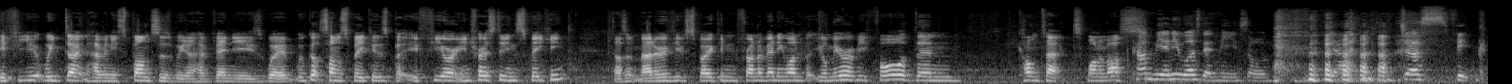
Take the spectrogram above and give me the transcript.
If you, we don't have any sponsors, we don't have venues. Where we've got some speakers, but if you're interested in speaking, doesn't matter if you've spoken in front of anyone but your mirror before, then contact one of us. Can't be any worse than me, so yeah, just speak.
